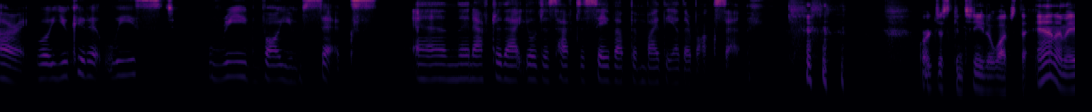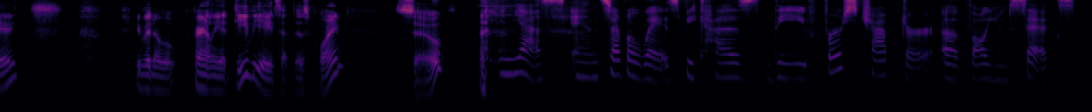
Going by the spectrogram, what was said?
All right, well, you could at least read volume six. And then after that, you'll just have to save up and buy the other box set. or just continue to watch the anime, even though apparently it deviates at this point. So, yes, in several ways, because the first chapter of volume six,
